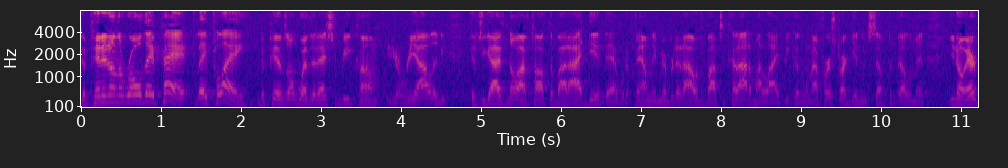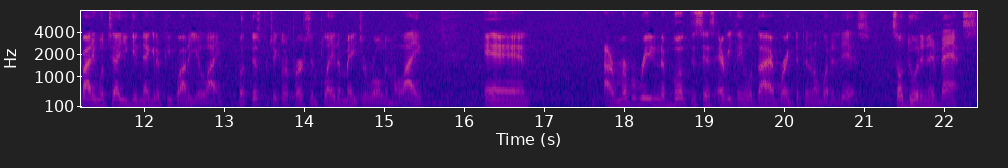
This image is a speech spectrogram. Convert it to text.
depending on the role they pay, they play, depends on whether that should become your reality. Because you guys know I've talked about. I did that with a family member that I was about to cut out of my life because when I first started getting into self-development, you know, everybody will tell you get negative people out of your life. But this particular person played a major role in my life. And I remember reading a book that says everything will die or break depending on what it is. So do it in advance.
